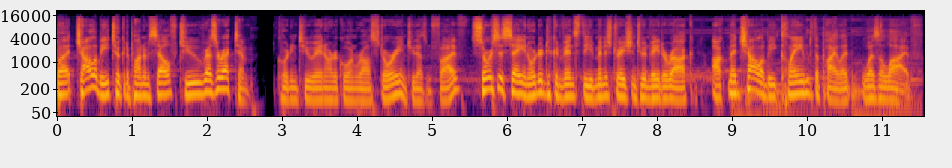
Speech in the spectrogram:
but Chalabi took it upon himself to resurrect him. According to an article in Raw Story in 2005, sources say in order to convince the administration to invade Iraq, Ahmed Chalabi claimed the pilot was alive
